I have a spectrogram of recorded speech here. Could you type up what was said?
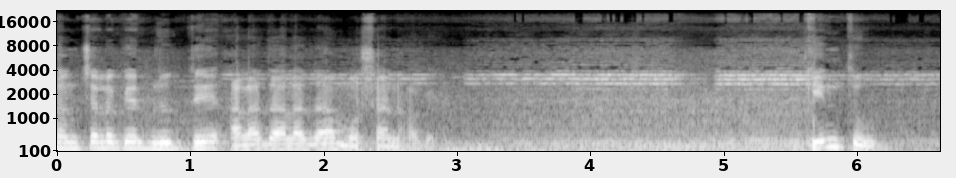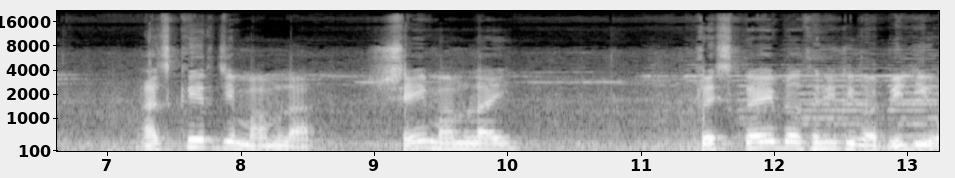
সঞ্চালকের বিরুদ্ধে আলাদা আলাদা মোশন হবে। কিন্তু আজকের যে মামলা, সেই মামলায় প্রেসক্রাইবড অথরিটি বা বিডিও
